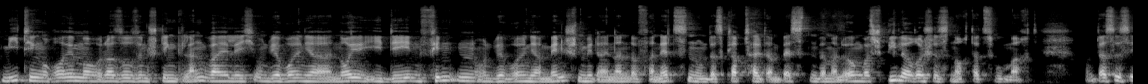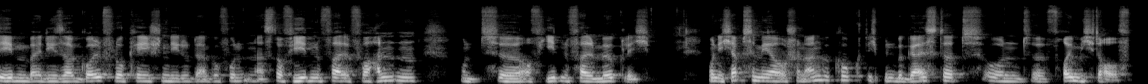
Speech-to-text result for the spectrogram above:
Meetingräume oder so sind stinklangweilig und wir wollen ja neue Ideen finden und wir wollen ja Menschen miteinander vernetzen und das klappt halt am besten, wenn man irgendwas Spielerisches noch dazu macht. Und das ist eben bei dieser Golf-Location, die du da gefunden hast, auf jeden Fall vorhanden und äh, auf jeden Fall möglich. Und ich habe sie mir auch schon angeguckt, ich bin begeistert und äh, freue mich drauf.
